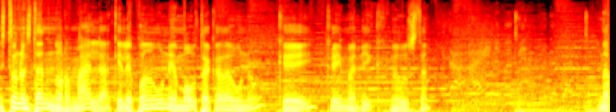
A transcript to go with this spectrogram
Esto no es tan normal, ¿ah? Que le pongan un emote a cada uno. Ok, ok, Malik, me gusta. No,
